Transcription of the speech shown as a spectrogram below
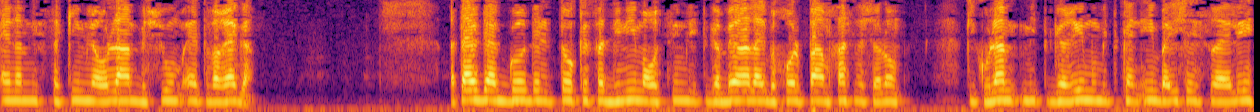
אינם נפסקים לעולם בשום עת ורגע. אתה יודע גודל תוקף הדינים הרוצים להתגבר עלי בכל פעם, חס ושלום. כי כולם מתגרים ומתקנאים באיש הישראלי,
